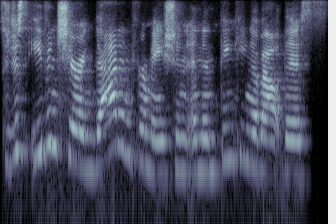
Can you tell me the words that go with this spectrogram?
So just even sharing that information and then thinking about this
